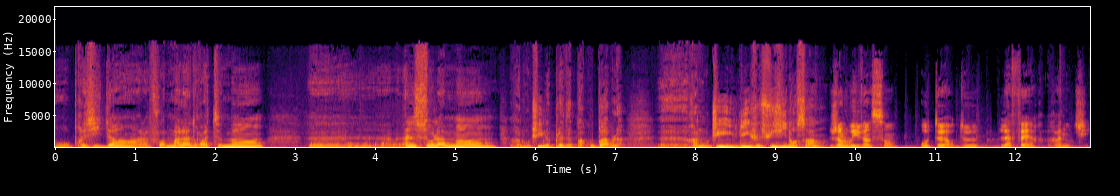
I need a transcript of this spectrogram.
au président à la fois maladroitement, euh, insolemment. Ranucci ne plaide pas coupable. Euh, Ranucci, il dit je suis innocent. Jean-Louis Vincent, auteur de L'affaire Ranucci.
